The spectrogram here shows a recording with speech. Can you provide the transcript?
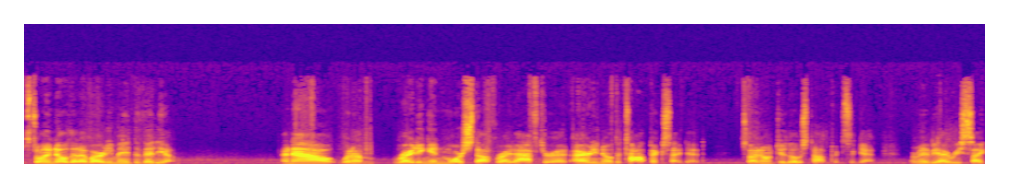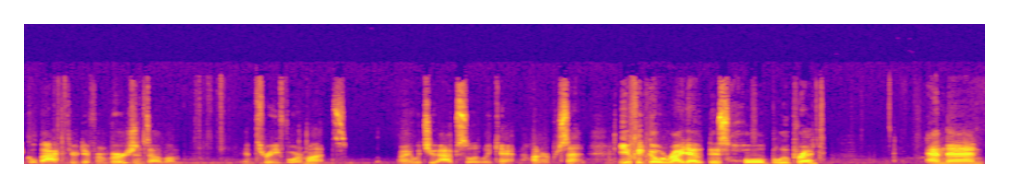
So I know that I've already made the video. And now when I'm writing in more stuff right after it, I already know the topics I did. So I don't do those topics again. Or maybe I recycle back through different versions of them in three, four months, right? Which you absolutely can, 100%. You could go write out this whole blueprint and then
